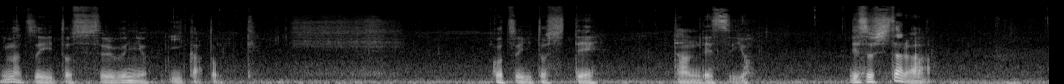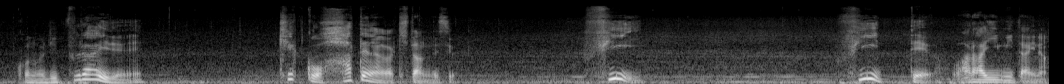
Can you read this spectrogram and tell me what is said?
今ツイートする分にはいいかと思ってこうツイートしてたんですよ。でそしたらこのリプライでね結構ハテナが来たんですよ。フィー。フィーって笑いみたいな。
